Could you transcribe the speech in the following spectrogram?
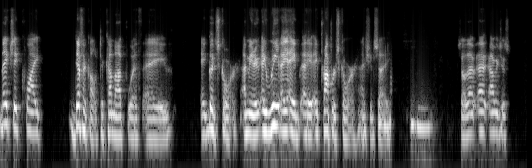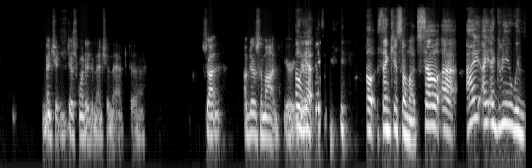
makes it quite difficult to come up with a a good score. I mean, a, a, a, a, a proper score, I should say. Mm-hmm. So that, I, I was just mention, just wanted to mention that. Uh, so Abdul Samad, you're. Oh, you're, yeah. oh, thank you so much. So uh, I, I agree with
